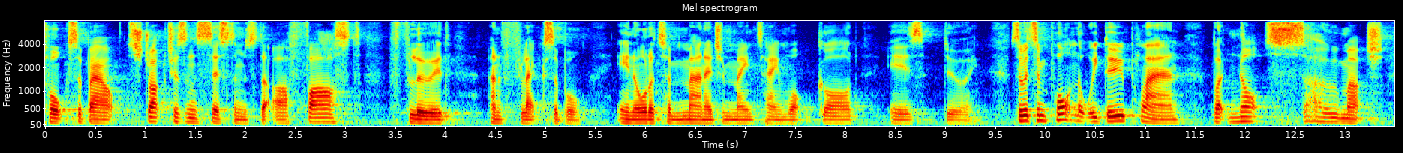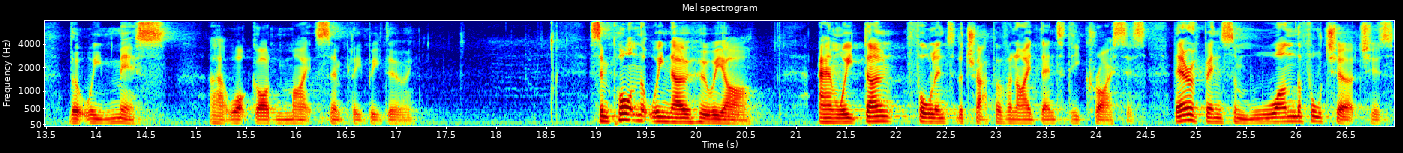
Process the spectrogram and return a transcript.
talks about structures and systems that are fast, fluid, and flexible in order to manage and maintain what God is doing. So it's important that we do plan, but not so much that we miss uh, what God might simply be doing. It's important that we know who we are and we don't fall into the trap of an identity crisis. There have been some wonderful churches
